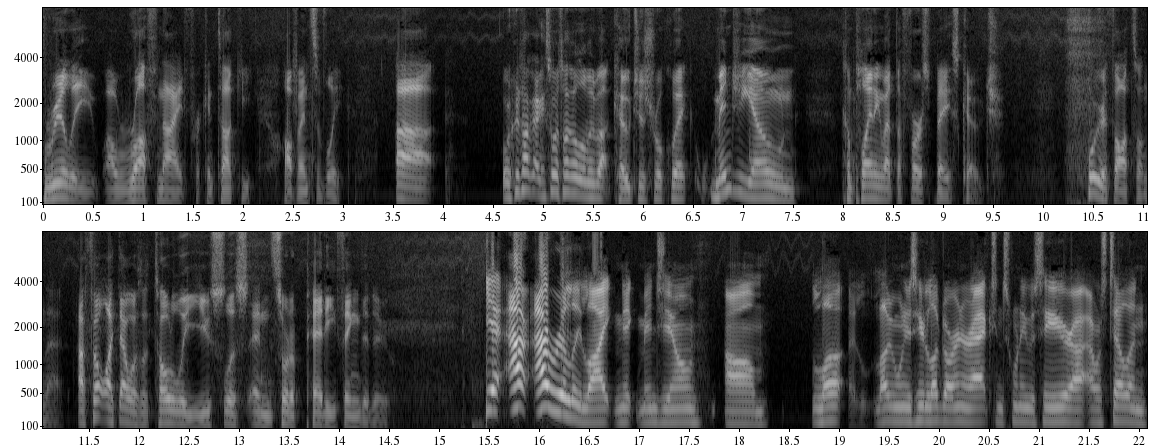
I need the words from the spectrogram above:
really a rough night for Kentucky offensively. Uh, we're to talk, I guess we'll talk a little bit about coaches real quick. Mingione complaining about the first base coach. What are your thoughts on that? I felt like that was a totally useless and sort of petty thing to do. Yeah, I, I really like Nick Mingione. Um, lo- loved him when he was here. Loved our interactions when he was here. I, I was telling,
